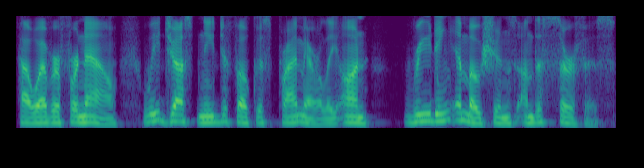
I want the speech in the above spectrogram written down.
However, for now, we just need to focus primarily on reading emotions on the surface.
